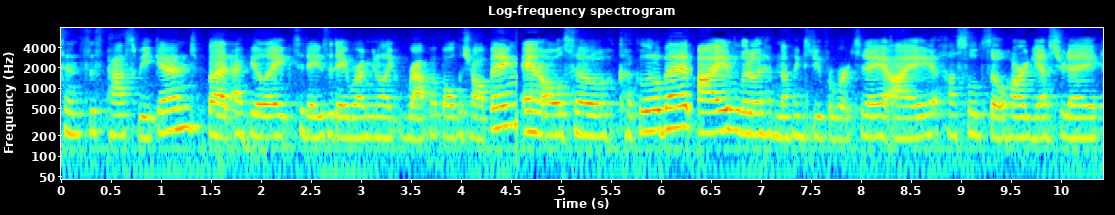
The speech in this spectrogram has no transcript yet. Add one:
since this past weekend, but I feel like today's the day where I'm gonna like wrap up all the shopping and also cook a little bit. I literally have nothing to do for work today. I hustled so hard yesterday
